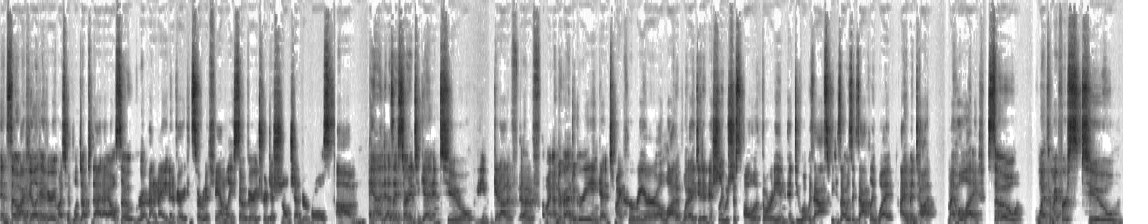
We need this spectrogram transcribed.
and so i feel like i very much have lived up to that. I also grew up mennonite in a very conservative family so very traditional gender roles. Um, and as i started to get into you know, get out of, of my undergrad degree and get into my career a lot of what i did initially was just follow authority and, and do what was asked because that was exactly what i had been taught my whole life. So went through my first two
